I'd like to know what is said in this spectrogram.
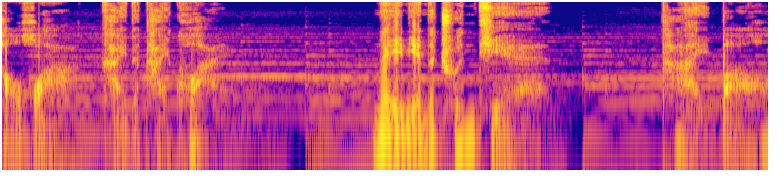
桃花开得太快，那年的春天太薄。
